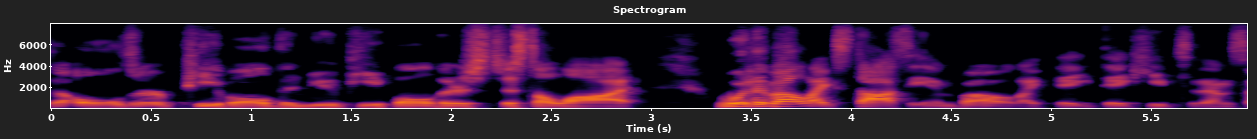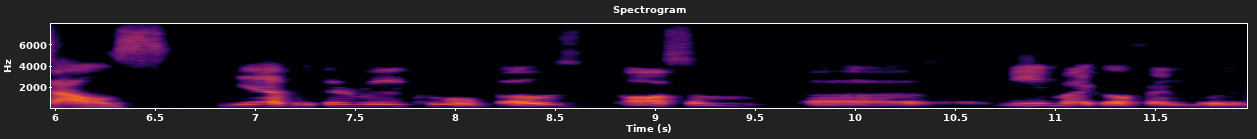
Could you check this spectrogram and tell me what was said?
the older people, the new people. There's just a lot. What about like Stassi and Beau? Like they they keep to themselves. Yeah, but they're really cool. Beau's awesome. Uh, me and my girlfriend were,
